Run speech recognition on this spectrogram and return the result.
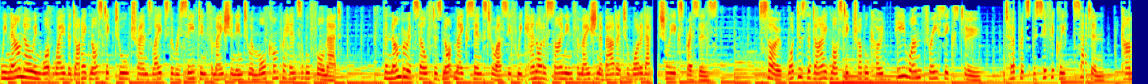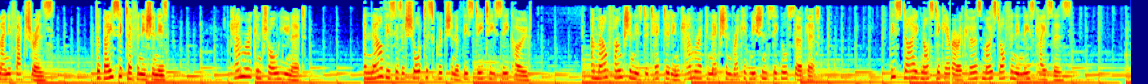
We now know in what way the diagnostic tool translates the received information into a more comprehensible format. The number itself does not make sense to us if we cannot assign information about it to what it actually expresses. So, what does the diagnostic trouble code P1362 interpret specifically Saturn car manufacturers? The basic definition is camera control unit. And now this is a short description of this DTC code. A malfunction is detected in camera connection recognition signal circuit. This diagnostic error occurs most often in these cases.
